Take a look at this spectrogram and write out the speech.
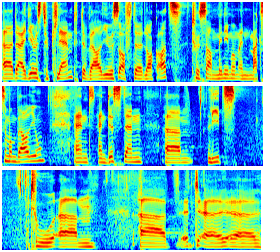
uh, the idea is to clamp the values of the log odds to some minimum and maximum value, and and this then um, leads to um, uh, uh,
